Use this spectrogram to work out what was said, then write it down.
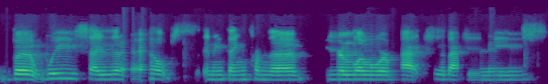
But we say that it helps anything from the your lower back to the back of your knees.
